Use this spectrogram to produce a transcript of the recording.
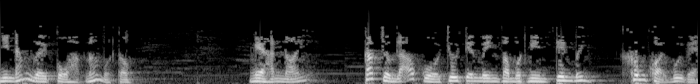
nhìn đám người cổ hạc nói một câu. Nghe hắn nói, các trưởng lão của Chu Tiên Minh và một nghìn tiên binh không khỏi vui vẻ,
